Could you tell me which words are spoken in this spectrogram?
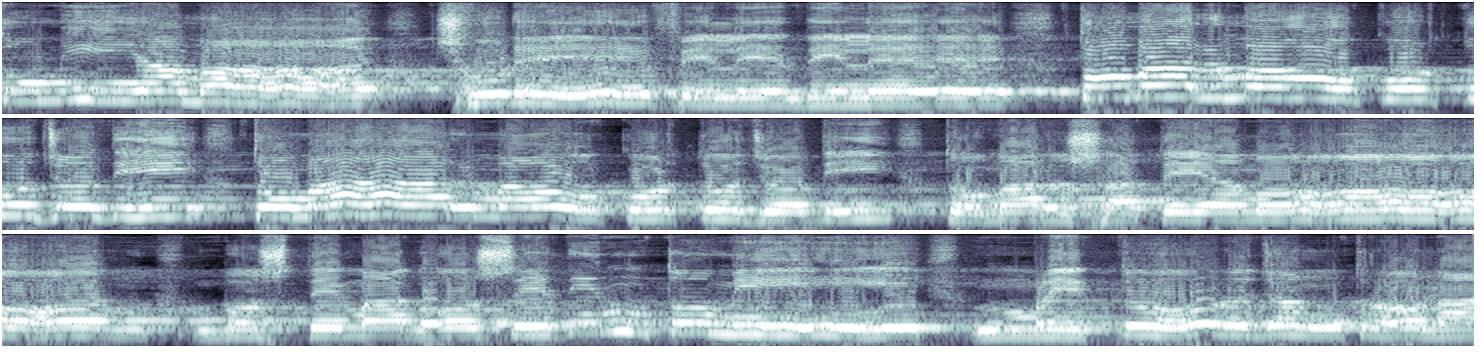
তুমি আমায় ছুড়ে ফেলে দিলে। তোমার মাও করতো যদি তোমার মাও করতো যদি তোমার সাথে এমন। বসতে মাগো সেদিন তুমি মৃত্যুর যন্ত্রণা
